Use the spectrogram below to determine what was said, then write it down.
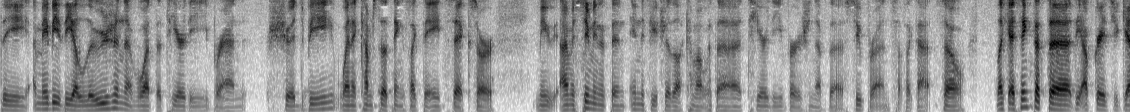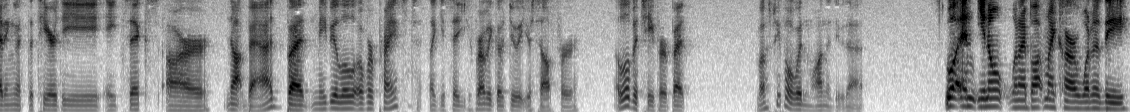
the maybe the illusion of what the TRD brand should be when it comes to things like the 86 or maybe I'm assuming that then in the future they'll come out with a TRD version of the Supra and stuff like that. So like I think that the the upgrades you're getting with the TRD 86 are not bad, but maybe a little overpriced. Like you said, you could probably go do it yourself for a little bit cheaper, but most people wouldn't want to do that. Well, and you know, when I bought my car, one of the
